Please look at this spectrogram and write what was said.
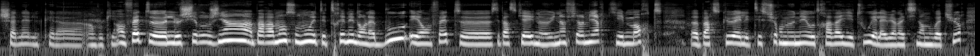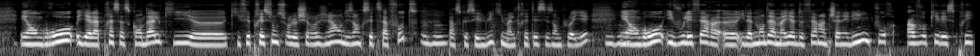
Chanel qu'elle a invoqué En fait, euh, le chirurgien, apparemment, son nom était traîné dans la boue. Et en fait, euh, c'est parce qu'il y a une, une infirmière qui est morte euh, parce qu'elle était surmenée au travail et tout. Elle a eu un accident de voiture. Et en gros, il y a la presse à scandale qui, euh, qui fait pression sur le chirurgien en disant que c'est de sa faute. Mhm, Parce que c'est lui qui maltraitait ses employés. mhm. Et en gros, il voulait faire, il a demandé à Maya de faire un channeling pour invoquer l'esprit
